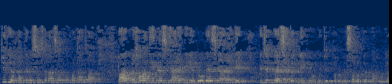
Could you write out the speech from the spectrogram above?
کیونکہ اللہ کے رسول صلی اللہ علیہ وسلم کو پتا تھا، بعد میں خواتین ایسی آئیں گی یا لوگ ایسے آئیں گے کہ جن کو ایسی تکلیفیں ہوں گی جن پر انہیں صبر کرنا ہوگا۔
